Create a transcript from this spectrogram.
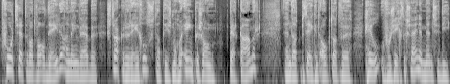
voortzetten wat we al deden. Alleen we hebben strakkere regels. Dat is nog maar één persoon per kamer. En dat betekent ook dat we heel voorzichtig zijn. En mensen die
